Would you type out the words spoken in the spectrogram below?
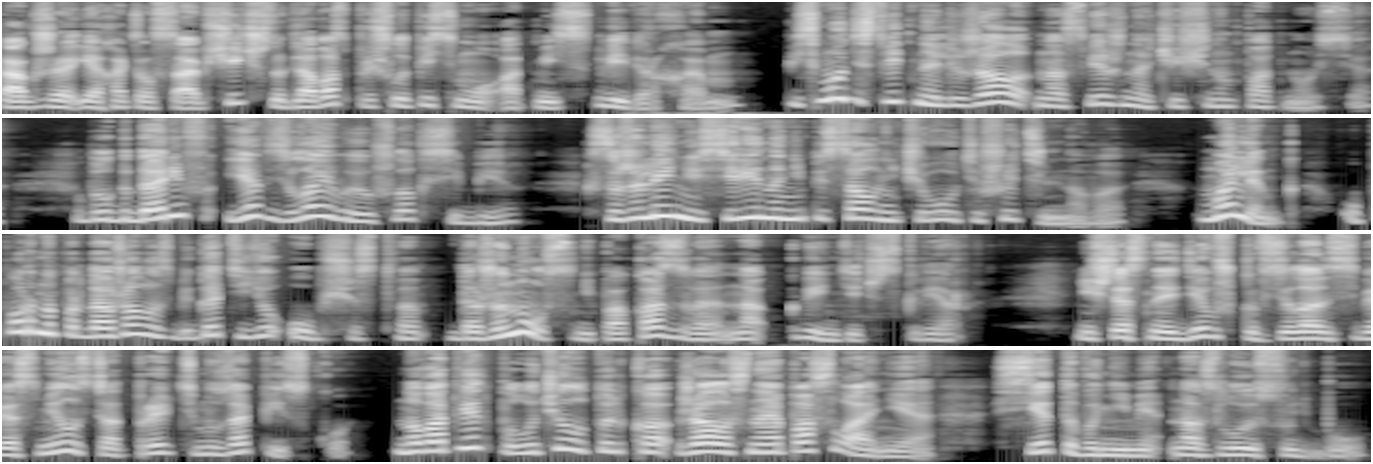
Также я хотел сообщить, что для вас пришло письмо от мисс Виверхэм. Письмо действительно лежало на свеженачищенном подносе. Поблагодарив, я взяла его и ушла к себе. К сожалению, Сирина не писала ничего утешительного. Меллинг упорно продолжал избегать ее общества, даже нос не показывая на Квендич-сквер. Несчастная девушка взяла на себя смелость отправить ему записку – но в ответ получила только жалостное послание с сетованиями на злую судьбу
